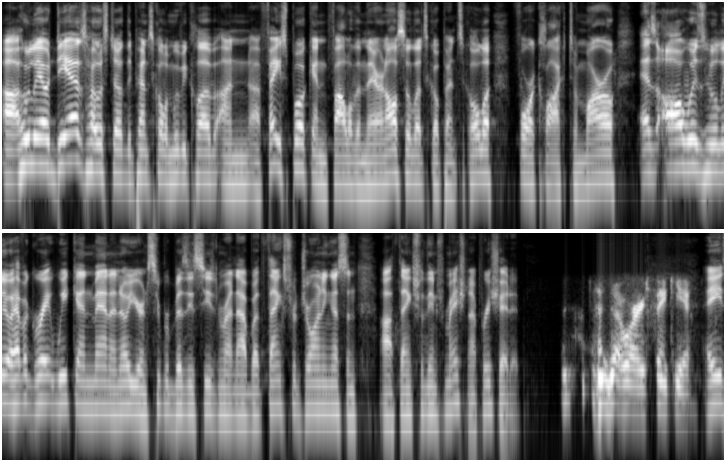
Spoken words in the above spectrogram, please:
uh, Julio Diaz, host of the Pensacola Movie Club on uh, Facebook, and follow them there. And also, let's go Pensacola, four o'clock tomorrow. As always, Julio, have a great weekend, man. I know you're in super busy season right now, but thanks for joining us and uh, thanks for the information. I appreciate it. no worries. Thank you. Eight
